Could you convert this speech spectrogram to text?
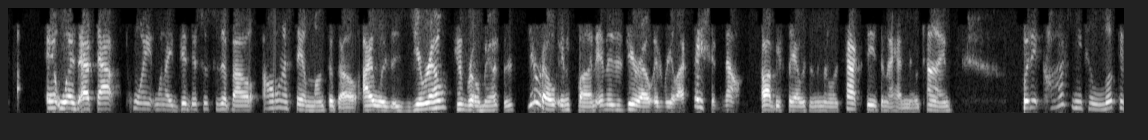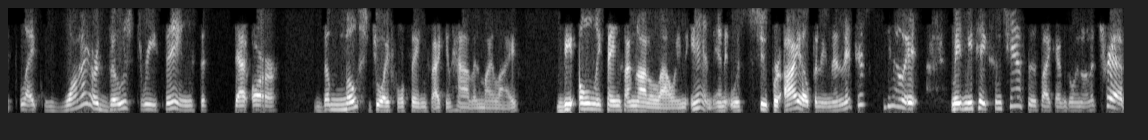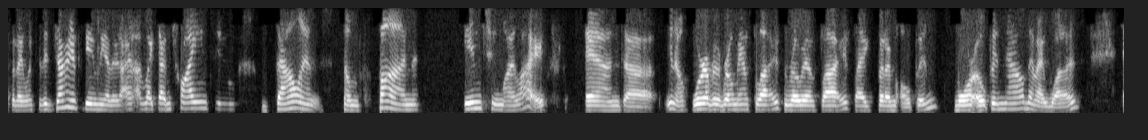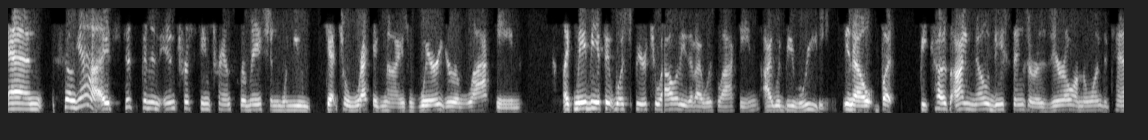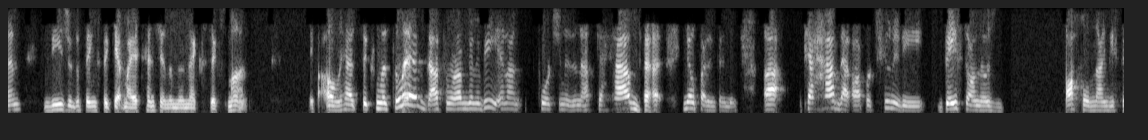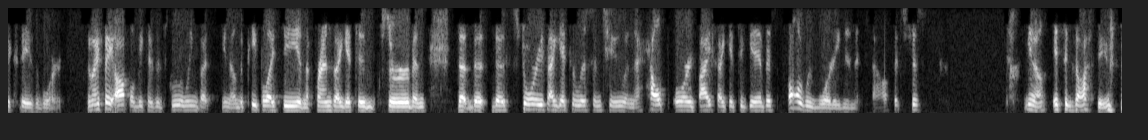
it was at that point when I did this. This is about I want to say a month ago. I was zero in romance, zero in fun, and a zero in relaxation. Now, obviously, I was in the middle of tax season. I had no time, but it caused me to look at like why are those three things that that are the most joyful things I can have in my life the only things I'm not allowing in. And it was super eye opening. And it just, you know, it made me take some chances. Like I'm going on a trip and I went to the Giants game the other night. I, like I'm trying to balance some fun into my life. And, uh, you know, wherever the romance lies, the romance lies. Like, but I'm open, more open now than I was. And so, yeah, it's just been an interesting transformation when you get to recognize where you're lacking. Like maybe if it was spirituality that I was lacking, I would be reading, you know, but because I know these things are a zero on the one to 10, these are the things that get my attention in the next six months. If I only had six months to live, that's where I'm going to be. And I'm fortunate enough to have that, no pun intended, uh, to have that opportunity based on those awful 96 days of work. And I say awful because it's grueling, but you know the people I see and the friends I get to serve and the the the stories I get to listen to and the help or advice I get to give is all rewarding in itself. It's just you know it's exhausting.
